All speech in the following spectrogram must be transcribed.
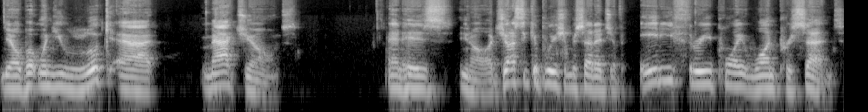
You know, but when you look at Mac Jones and his, you know, adjusted completion percentage of 83.1%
